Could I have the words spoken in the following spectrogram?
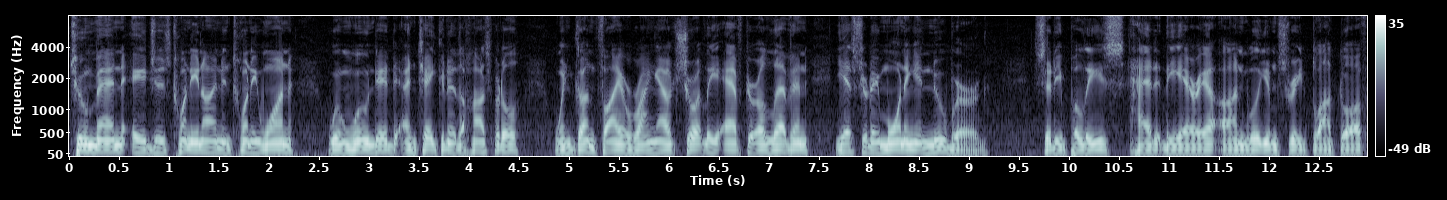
Two men, ages 29 and 21, were wounded and taken to the hospital when gunfire rang out shortly after 11 yesterday morning in Newburgh. City police had the area on William Street blocked off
